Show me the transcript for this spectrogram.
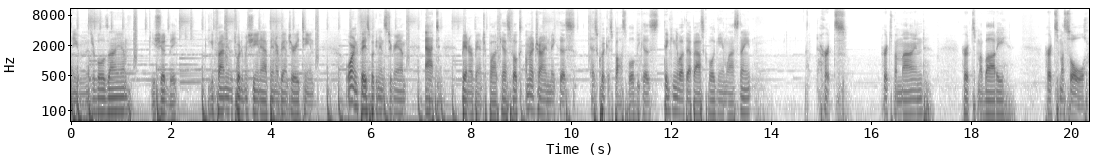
Are you miserable as I am? You should be. You can find me in the Twitter machine at Banner Banter 18 or on Facebook and Instagram at Banner Banter Podcast. Folks, I'm going to try and make this as quick as possible because thinking about that basketball game last night hurts. Hurts my mind, hurts my body, hurts my soul.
